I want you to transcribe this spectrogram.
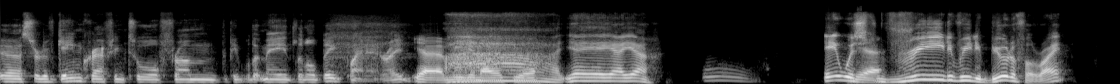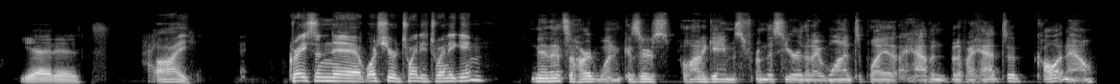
uh, sort of game crafting tool from the people that made Little Big Planet, right? Yeah, Media Molecule. Ah, yeah, yeah, yeah, yeah. Ooh, It was Yeah. really, really beautiful, right? Yeah, it is. I, Aye. Grayson, uh, what's your 2020 game? Man, that's a hard one because there's a lot of games from this year that I wanted to play that I haven't. But if I had to call it now,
